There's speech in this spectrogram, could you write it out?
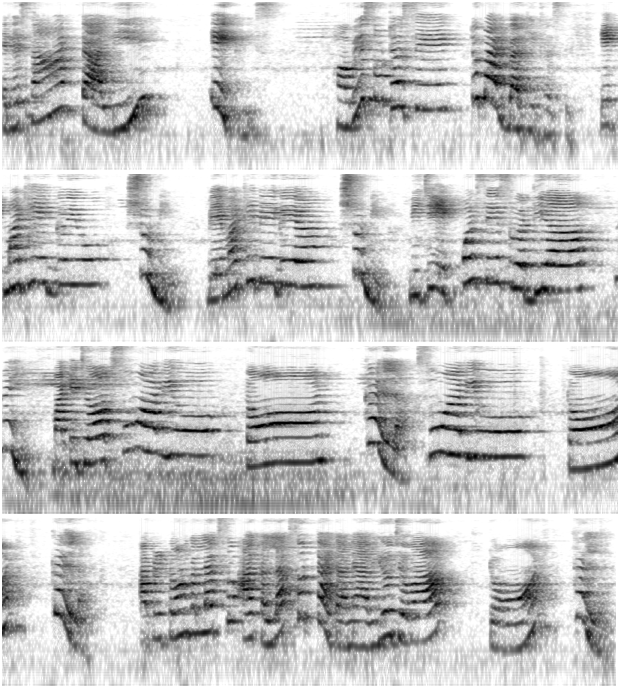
એટલે સાત તાલી એકવીસ. હવે શું થશે? તો બાદ બાકી થશે. એકમાંથી એક ગયો, શૂન્ય. બેમાંથી બે ગયા, શૂન્ય. નીચે એક પણ શેષ વધ્યા નહીં. માટે જવાબ શું આવ્યો? ત્રણ કલાક. શું આવ્યો? ત્રણ કલાક. આપણે ત્રણ કલાક શું, આ કલાક શોધતા હતા અને આવ્યો જવાબ ત્રણ કલાક.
